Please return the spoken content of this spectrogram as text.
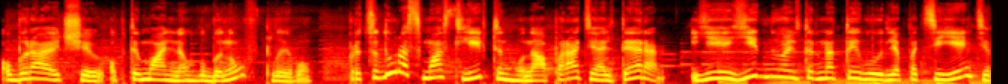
обираючи оптимальну глибину впливу. Процедура смаз-ліфтингу на апараті Альтера є гідною альтернативою для пацієнтів,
